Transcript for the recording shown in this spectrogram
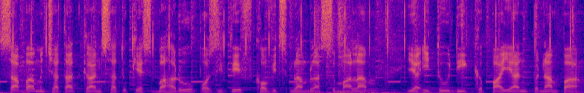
Sabah mencatatkan satu kes baharu positif COVID-19 semalam iaitu di Kepayan Penampang.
